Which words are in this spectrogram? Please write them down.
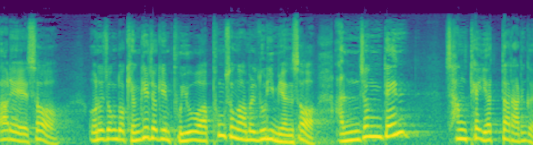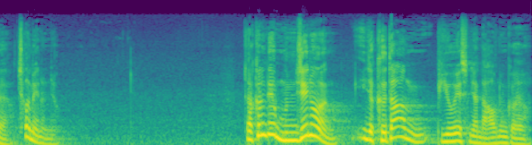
아래에서 어느 정도 경제적인 부유와 풍성함을 누리면서 안정된 상태였다라는 거예요. 처음에는요. 자, 그런데 문제는 이제 그 다음 비유에서 이제 나오는 거예요.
